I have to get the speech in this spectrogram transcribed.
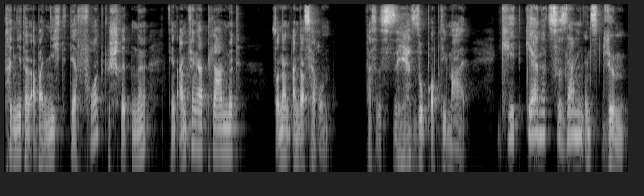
trainiert dann aber nicht der Fortgeschrittene den Anfängerplan mit, sondern andersherum. Das ist sehr suboptimal. Geht gerne zusammen ins Gym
